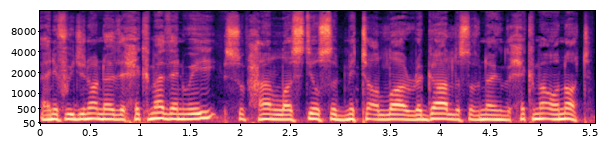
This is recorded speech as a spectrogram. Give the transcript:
And if we do not know the hikmah then we subhanallah still submit to Allah regardless of knowing the hikmah or not.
